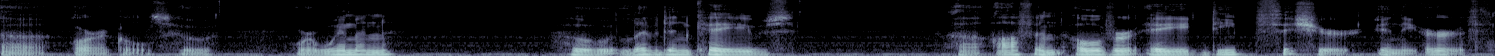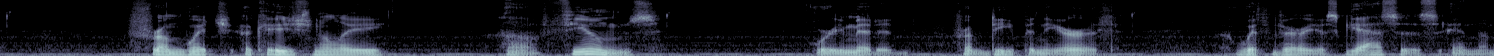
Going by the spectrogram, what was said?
uh, oracles, who were women who lived in caves, uh, often over a deep fissure in the earth from which occasionally uh, fumes were emitted from deep in the earth with various gases in them.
